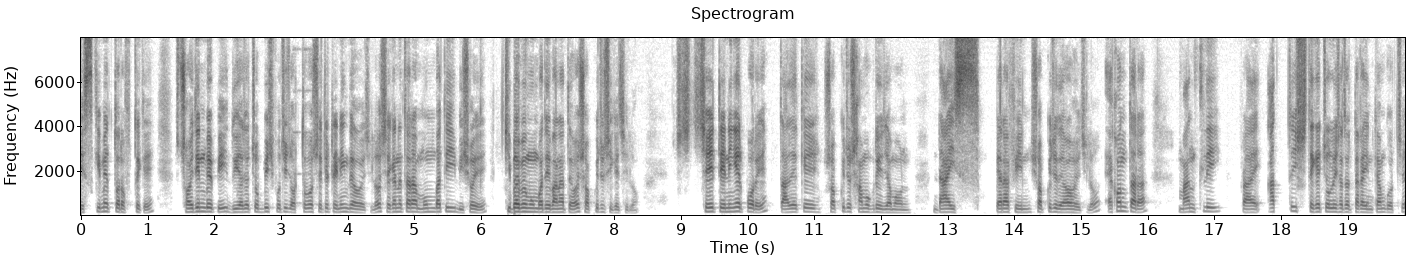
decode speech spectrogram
এই স্কিমের তরফ থেকে ছয় দিনব্যাপী দুই হাজার চব্বিশ পঁচিশ অর্থবর্ষে একটি ট্রেনিং দেওয়া হয়েছিল। সেখানে তারা মোমবাতি বিষয়ে কীভাবে মোমবাতি বানাতে হয় সব কিছু শিখেছিল সেই ট্রেনিংয়ের পরে তাদেরকে সব কিছু সামগ্রী যেমন ডাইস প্যারাফিন সব কিছু দেওয়া হয়েছিল। এখন তারা মান্থলি প্রায় আটত্রিশ থেকে চল্লিশ হাজার টাকা ইনকাম করছে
